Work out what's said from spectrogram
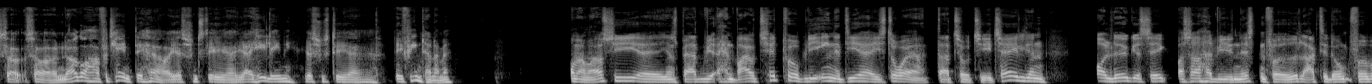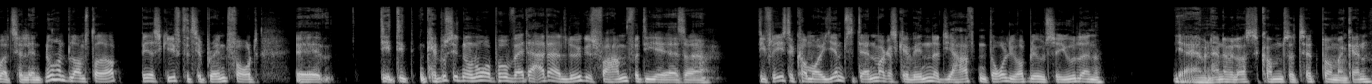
Så, så Nørgaard har fortjent det her, og jeg synes, det er, jeg er helt enig. Jeg synes, det er, det er fint, han er med. Og man må også sige, uh, Jens Bert, han var jo tæt på at blive en af de her historier, der tog til Italien, og lykkedes ikke, og så havde vi næsten fået ødelagt et ungt fodboldtalent. Nu har han blomstret op ved at skifte til Brentford. Uh, det, det, kan du sætte nogle ord på, hvad der er, der er lykkes for ham? Fordi øh, altså, de fleste kommer hjem til Danmark og skal vinde, når de har haft en dårlig oplevelse i udlandet. Ja, men han er vel også kommet så tæt på, man kan,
